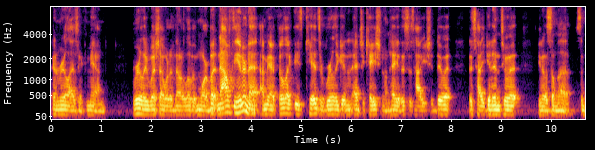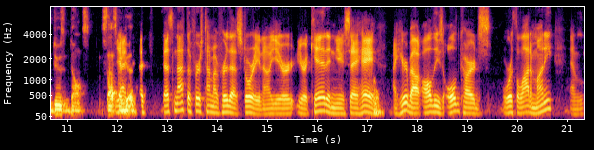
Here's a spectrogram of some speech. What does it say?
and realizing, man, really wish I would have known a little bit more. But now with the internet, I mean, I feel like these kids are really getting an education on, hey, this is how you should do it. This is how you get into it. You know, some uh, some do's and don'ts. So that's yeah, been good. That's not the first time I've heard that story. You know, you're you're a kid and you say, hey, I hear about all these old cards worth a lot of money and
